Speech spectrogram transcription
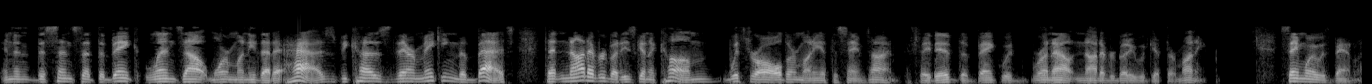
and in the sense that the bank lends out more money that it has because they're making the bet that not everybody's going to come withdraw all their money at the same time. If they did, the bank would run out and not everybody would get their money. Same way with bandwidth.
